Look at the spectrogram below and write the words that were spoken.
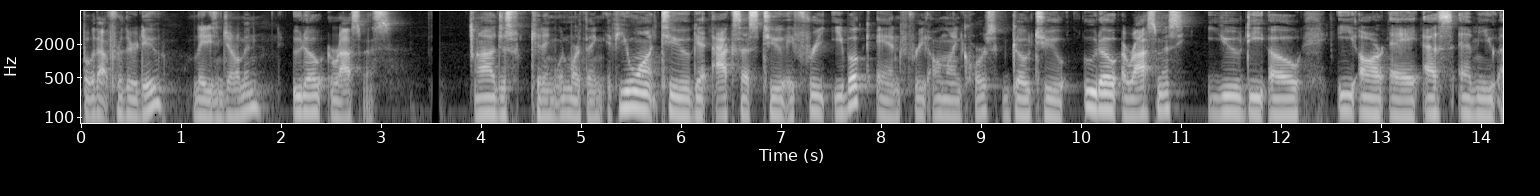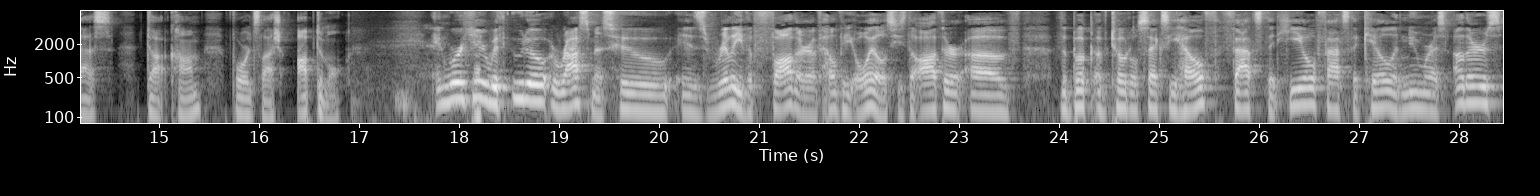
But without further ado, ladies and gentlemen, Udo Erasmus. Uh, just kidding. One more thing. If you want to get access to a free ebook and free online course, go to Udo Erasmus, U D O E R A S M U S dot com forward slash optimal. And we're here with Udo Erasmus, who is really the father of healthy oils. He's the author of the book of Total Sexy Health, Fats That Heal, Fats That Kill, and numerous others.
